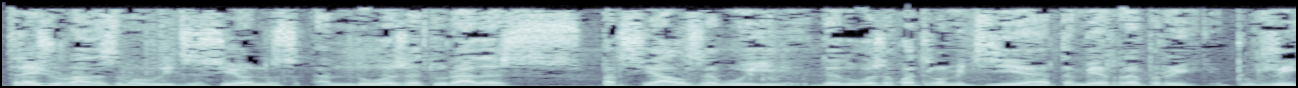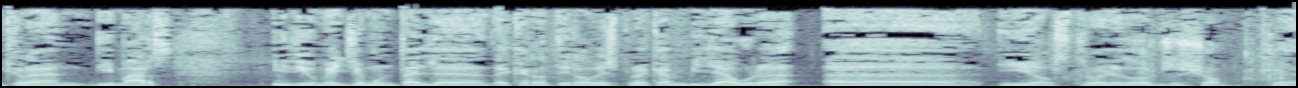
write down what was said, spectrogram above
tres jornades de mobilitzacions amb dues aturades parcials avui de dues a quatre al migdia, també es replicaran dimarts i diumenge amb un tall de, de carretera al vespre a Can Villaure eh, i els treballadors això, que,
